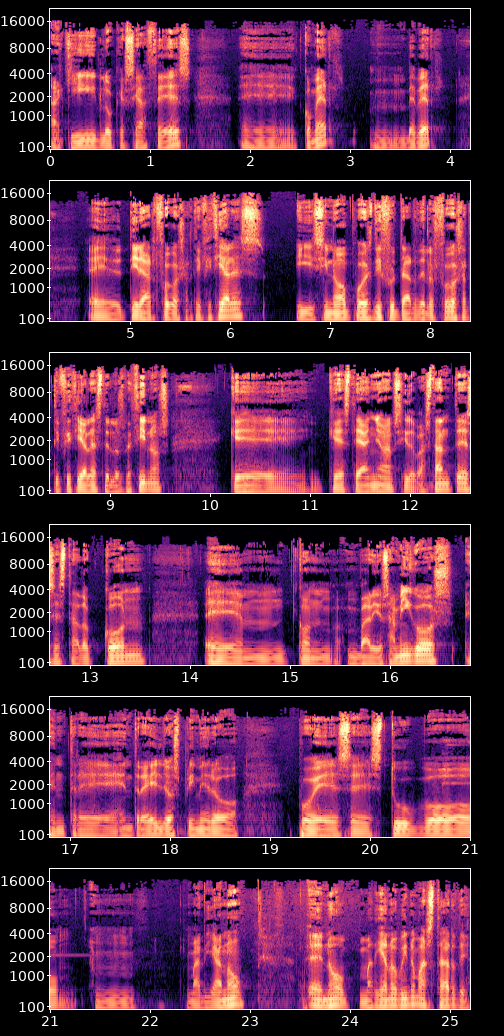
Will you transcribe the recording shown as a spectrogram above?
Aquí lo que se hace es eh, comer, mm, beber, eh, tirar fuegos artificiales y si no, pues disfrutar de los fuegos artificiales de los vecinos, que, que este año han sido bastantes. He estado con, em, con varios amigos, entre, entre ellos primero pues estuvo mm, Mariano. Eh, no, Mariano vino más tarde.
